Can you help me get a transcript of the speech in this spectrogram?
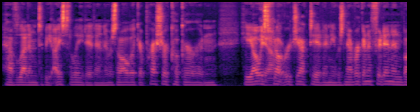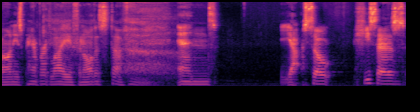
have led him to be isolated and it was all like a pressure cooker and he always Yeah. felt rejected and he was never going to fit in in Bonnie's pampered life and all this stuff. and yeah, so he says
